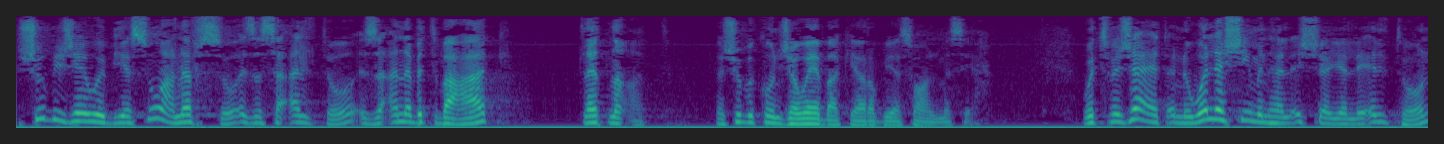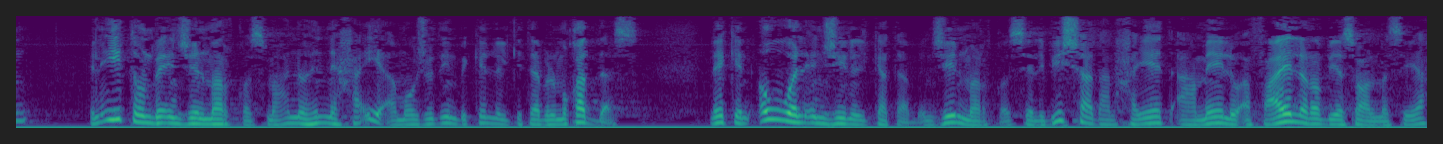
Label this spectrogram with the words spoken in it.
شو بيجاوب يسوع نفسه إذا سألته إذا أنا بتبعك ثلاث نقط؟ فشو بيكون جوابك يا رب يسوع المسيح؟ وتفاجأت إنه ولا شيء من هالأشياء يلي قلتهم لقيتهم بإنجيل مرقس مع إنه هن حقيقة موجودين بكل الكتاب المقدس. لكن أول إنجيل الكتب إنجيل مرقس اللي بيشهد عن حياة أعمال وأفعال الرب يسوع المسيح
